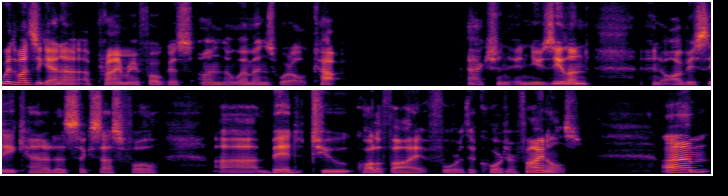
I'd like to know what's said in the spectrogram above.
with once again a, a primary focus on the Women's World Cup action in New Zealand, and obviously Canada's successful uh, bid to qualify for the quarterfinals. Um,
